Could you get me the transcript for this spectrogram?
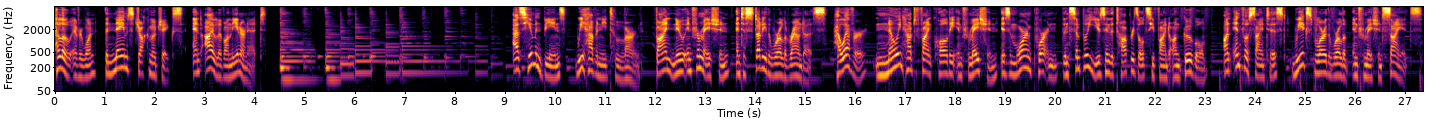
Hello, everyone. The name's Giacomo Jakes, and I live on the internet. As human beings, we have a need to learn, find new information, and to study the world around us. However, knowing how to find quality information is more important than simply using the top results you find on Google. On InfoScientist, we explore the world of information science.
